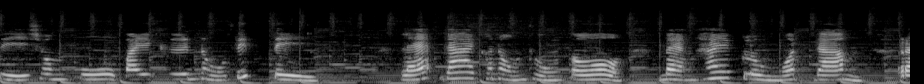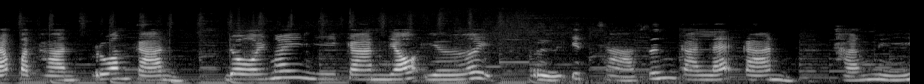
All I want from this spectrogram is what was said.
สีชมพูไปคืนหนูติดตีและได้ขนมถุงโต แบ่งให้กลุ่มมดดำรับประทานร่วมกัน โดยไม่มีการเยาะเย้ย หรืออิจฉาซึ่งกันและกัน ทั้งนี้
